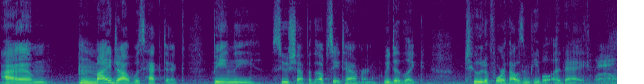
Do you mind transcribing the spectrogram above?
I, um, my job was hectic, being the sous chef at the Upstate Tavern. We did like two to four thousand people a day. Wow.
